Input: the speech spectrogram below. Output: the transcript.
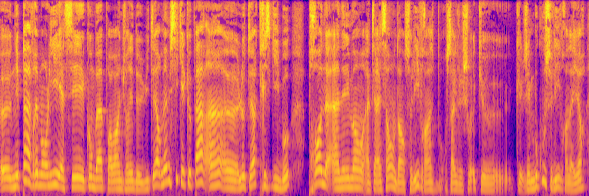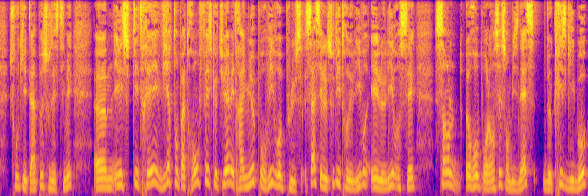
euh, n'est pas vraiment lié à ces combats pour avoir une journée de 8 heures, même si quelque part hein, euh, l'auteur Chris Guilbeault prône un élément intéressant dans ce livre, hein, c'est pour ça que, j'aime beaucoup ce livre hein, d'ailleurs, je trouve qu'il était un peu sous-estimé. Euh, il est sous-titré Vire ton patron, fais ce que tu aimes et travaille mieux pour vivre plus. Ça c'est le sous-titre du livre, et le livre c'est 100 euros pour lancer son business de Chris Guilbeault.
